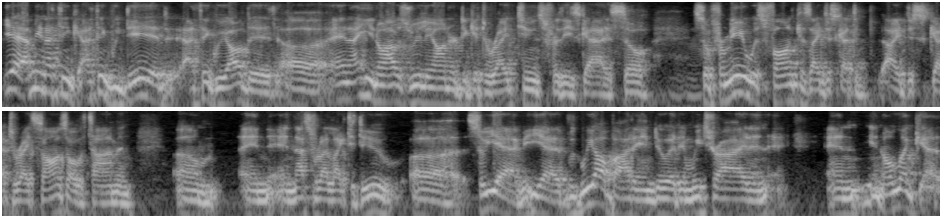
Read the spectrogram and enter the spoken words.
Yeah, I mean, I think I think we did. I think we all did. Uh, and I, you know, I was really honored to get to write tunes for these guys. So, so for me, it was fun because I just got to I just got to write songs all the time, and um, and and that's what I like to do. Uh, so yeah, I mean, yeah, we all bought into it, and we tried, and and you know, like. Uh,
